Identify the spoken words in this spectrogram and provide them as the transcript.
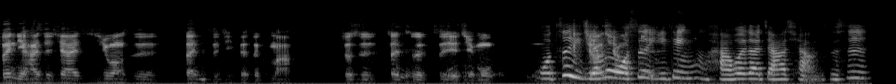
所以你还是现在希望是在你自己的这个嘛，就是在自自己的节目。我自己节目我是一定还会再加强，只是，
